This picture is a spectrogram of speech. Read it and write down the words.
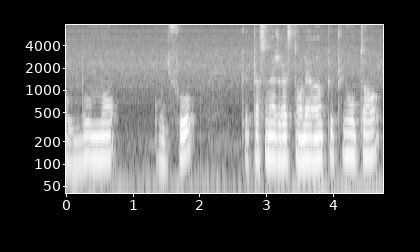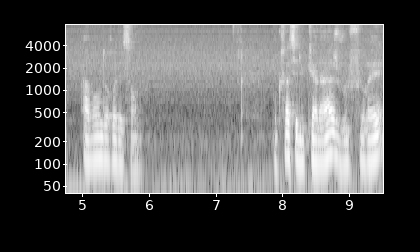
au moment où il faut, que le personnage reste en l'air un peu plus longtemps avant de redescendre. Donc ça, c'est du calage, vous le ferez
